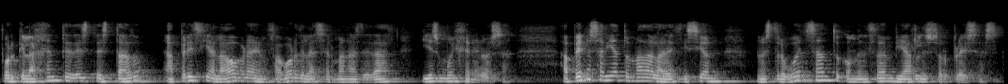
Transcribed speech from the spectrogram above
porque la gente de este estado aprecia la obra en favor de las hermanas de edad y es muy generosa. Apenas había tomado la decisión, nuestro buen santo comenzó a enviarles sorpresas.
